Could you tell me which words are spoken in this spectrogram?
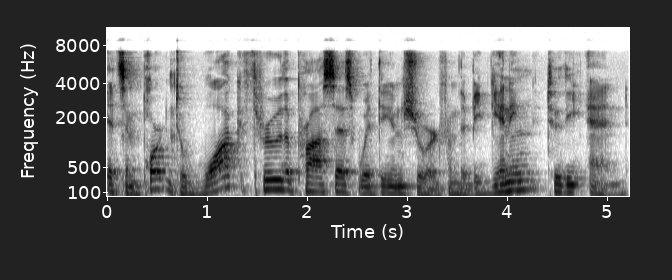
It's important to walk through the process with the insured from the beginning to the end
